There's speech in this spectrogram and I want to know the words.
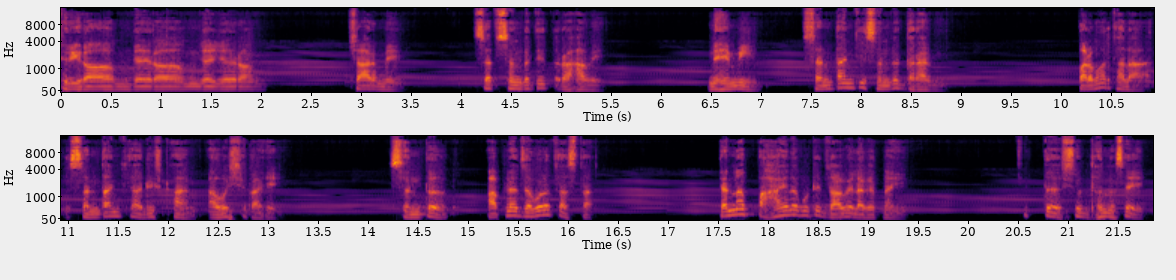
श्रीराम जय राम जय जय राम. चार मे सत्संगतीत राहावे. नेहमी संतांची संगत धरावी. परमार्थाला संतांचे अधिष्ठान आवश्यक आहे. संत आपल्या जवळच असतात. त्यांना पाहायला कुठे जावे लागत नाही. चित्त शुद्ध नसे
